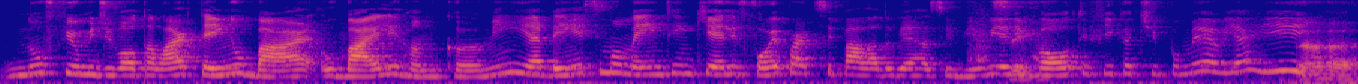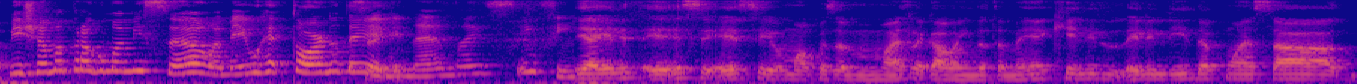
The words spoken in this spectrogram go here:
no filme De Volta Lar tem o bar, o baile Homecoming, e é bem esse momento em que ele foi participar lá do Guerra Civil e ele volta e fica tipo, meu, e aí? Me chama pra alguma missão, é meio o retorno dele, Sim. né? Mas, enfim. E aí ele, esse, esse, uma coisa mais legal ainda também é que ele, ele lida com essa.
